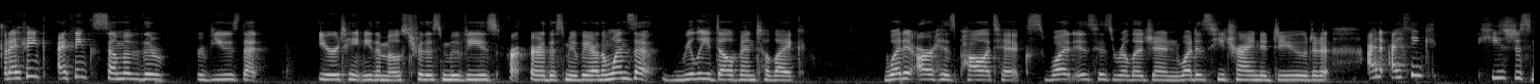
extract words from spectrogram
But I think I think some of the reviews that irritate me the most for this movies or, or this movie are the ones that really delve into like what are his politics? What is his religion? What is he trying to do? I, I think he's just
